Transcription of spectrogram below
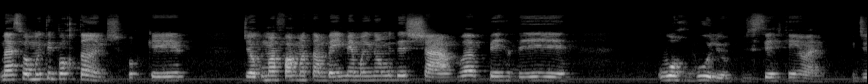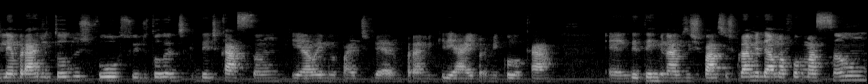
mas foi muito importante, porque de alguma forma também minha mãe não me deixava perder o orgulho de ser quem eu era. E de lembrar de todo o esforço e de toda a dedicação que ela e meu pai tiveram para me criar e para me colocar é, em determinados espaços, para me dar uma formação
